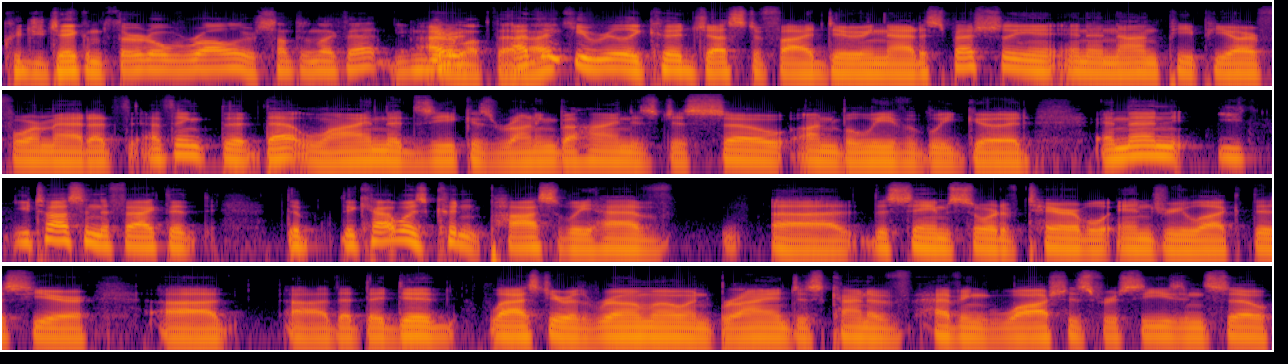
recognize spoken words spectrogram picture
Could you take him third overall or something like that? You can get I, him up that. I high. think you really could justify doing that, especially in a non PPR format. I, th- I think that that line that Zeke is running behind is just so unbelievably good. And then you you toss in the fact that the the Cowboys couldn't possibly have uh, the same sort of terrible injury luck this year. Uh, uh, that they did last year with Romo and Bryant just kind of having washes for seasons. So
